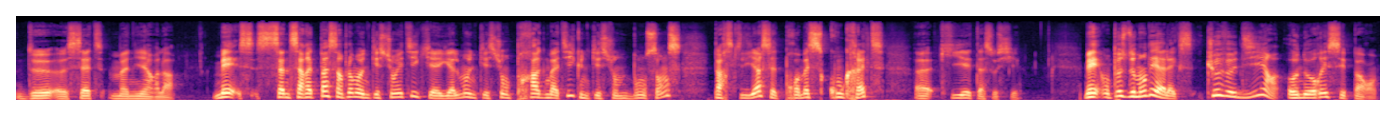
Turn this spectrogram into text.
de euh, cette manière-là. Mais ça ne s'arrête pas simplement à une question éthique, il y a également une question pragmatique, une question de bon sens, parce qu'il y a cette promesse concrète euh, qui est associée. Mais on peut se demander, Alex, que veut dire honorer ses parents?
